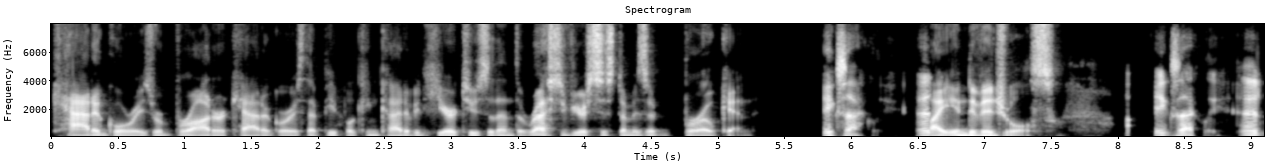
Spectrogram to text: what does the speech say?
categories or broader categories that people can kind of adhere to so then the rest of your system isn't broken Exactly. And by individuals. exactly. And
